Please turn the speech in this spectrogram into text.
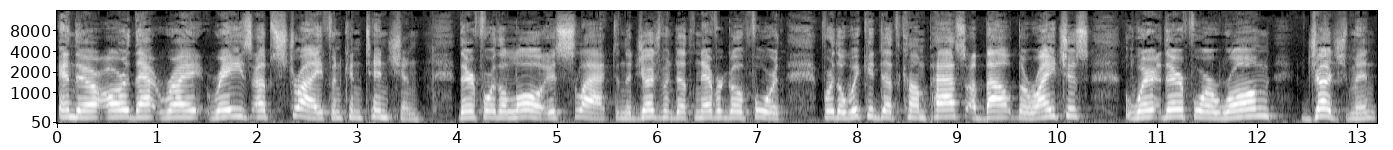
and there are that raise up strife and contention. Therefore the law is slacked, and the judgment doth never go forth. For the wicked doth compass about the righteous, where therefore wrong judgment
